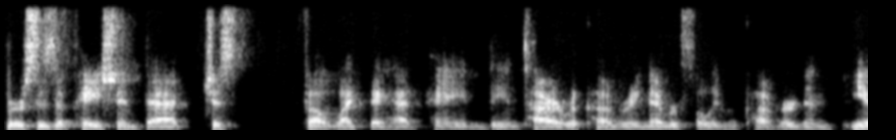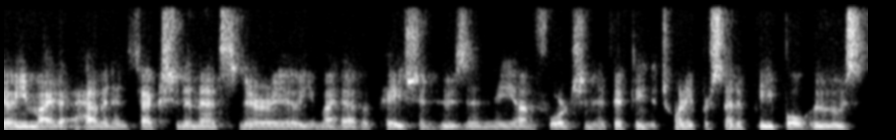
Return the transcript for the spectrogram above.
versus a patient that just felt like they had pain the entire recovery, never fully recovered. And, you know, you might have an infection in that scenario. You might have a patient who's in the unfortunate 15 to 20% of people who's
